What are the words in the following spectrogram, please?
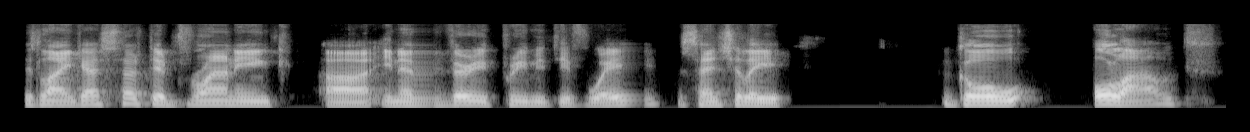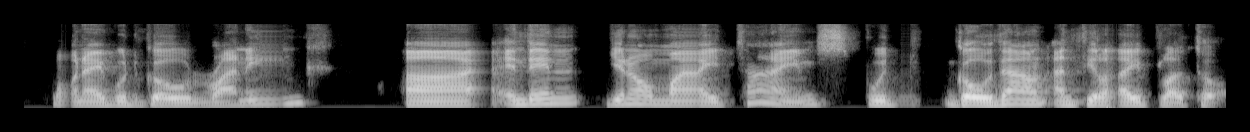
is, like, I started running uh, in a very primitive way, essentially go all out when I would go running. Uh, and then, you know, my times would go down until I plateau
